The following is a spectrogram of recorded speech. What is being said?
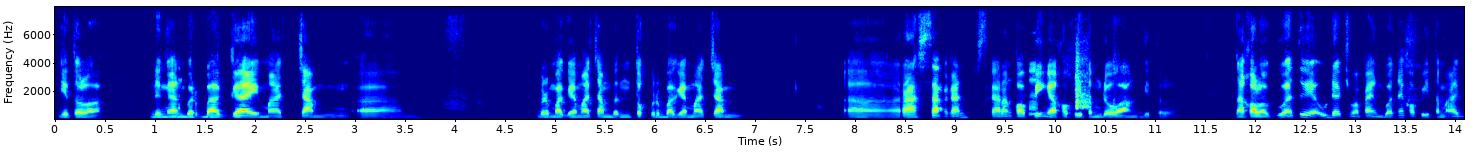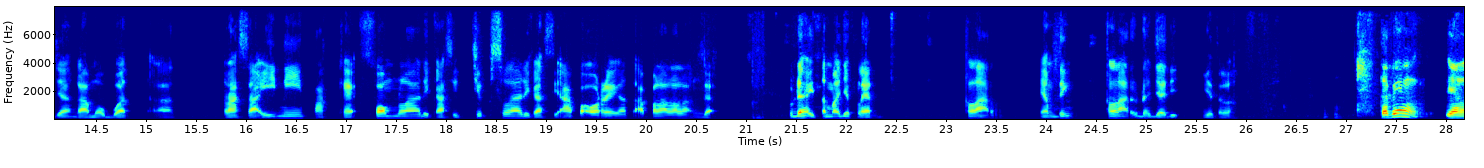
Gitu loh. Dengan berbagai macam um, berbagai macam bentuk, berbagai macam uh, rasa kan. Sekarang kopi nggak kopi hitam doang gitu loh. Nah kalau gue tuh ya udah cuma pengen buatnya kopi hitam aja, nggak mau buat uh, rasa ini pakai foam lah, dikasih chips lah, dikasih apa oreo atau apa lalala enggak. Udah hitam aja plain. Kelar. Yang penting kelar udah jadi gitu loh. Tapi yang yang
